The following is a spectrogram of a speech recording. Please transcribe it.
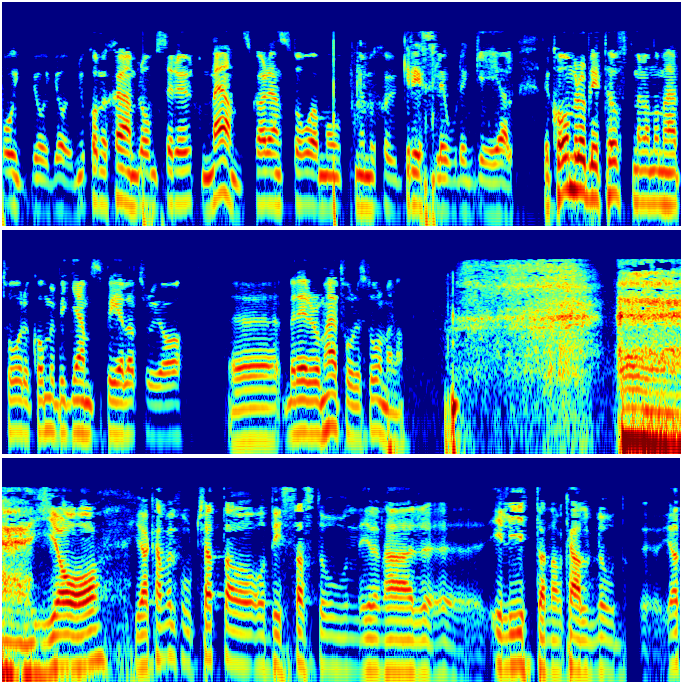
Oj, oj, oj. Nu kommer stjärnblomster ut. Men ska den stå mot nummer sju, Grizzlyorden GL. Det kommer att bli tufft mellan de här två. Det kommer att bli jämnt spelat tror jag. Eh, Men är det de här två det står mellan? Eh, ja, jag kan väl fortsätta och, dissa ston i den här eh, eliten av kallblod. Jag,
